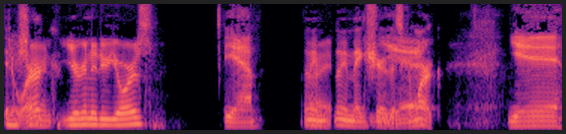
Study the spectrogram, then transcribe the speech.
Did you're it work? Sharing, you're gonna do yours. Yeah. Let me right. let me make sure yeah. this can work. Yeah.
